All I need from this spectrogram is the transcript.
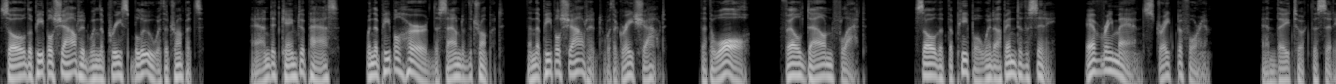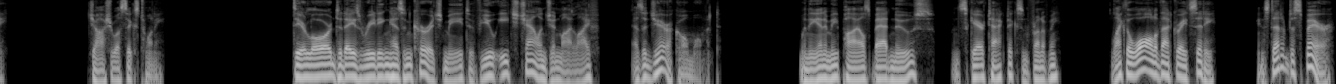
So the people shouted when the priests blew with the trumpets. And it came to pass, when the people heard the sound of the trumpet, and the people shouted with a great shout, that the wall fell down flat, so that the people went up into the city, every man straight before him, and they took the city. Joshua 6:20 Dear Lord, today's reading has encouraged me to view each challenge in my life as a Jericho moment. When the enemy piles bad news and scare tactics in front of me, like the wall of that great city, instead of despair,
